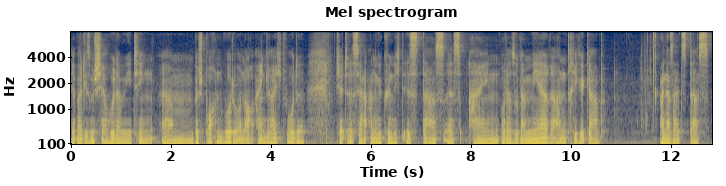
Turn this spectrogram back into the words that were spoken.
der bei diesem Shareholder Meeting ähm, besprochen wurde und auch eingereicht wurde, ich hatte es ja angekündigt, ist, dass es ein oder sogar mehrere Anträge gab. Einerseits das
